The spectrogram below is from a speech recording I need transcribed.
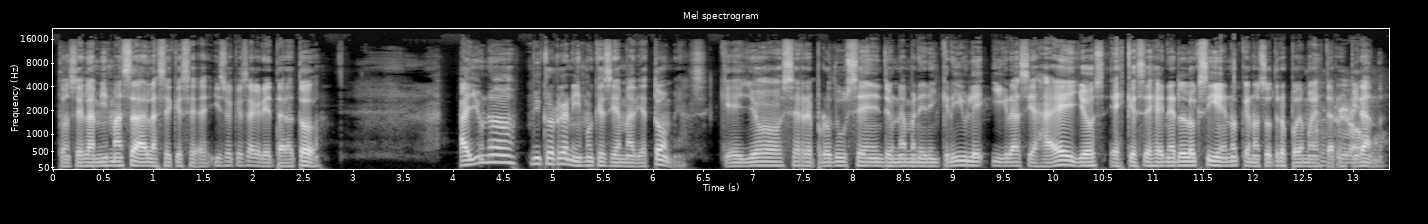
Entonces la misma sal hace que se, hizo que se agrietara todo. Hay unos microorganismos que se llaman diatomeas, que ellos se reproducen de una manera increíble y gracias a ellos es que se genera el oxígeno que nosotros podemos estar respirando.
